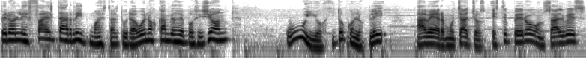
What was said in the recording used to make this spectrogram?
Pero le falta ritmo a esta altura. Buenos cambios de posición. Uy, ojito con los play. A ver, muchachos. Este Pedro González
